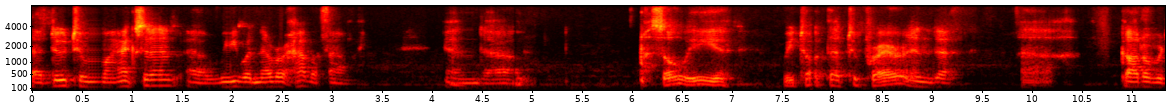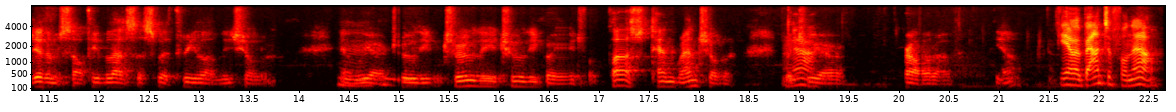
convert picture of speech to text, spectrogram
that due to my accident, uh, we would never have a family, and so we we took that to prayer, and God overdid Himself. He blessed us with three lovely children. And mm-hmm. we are mm-hmm. truly, truly, truly grateful. Plus 10 grandchildren, which yeah. we are proud of. Yeah. Yeah, we're bountiful now.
